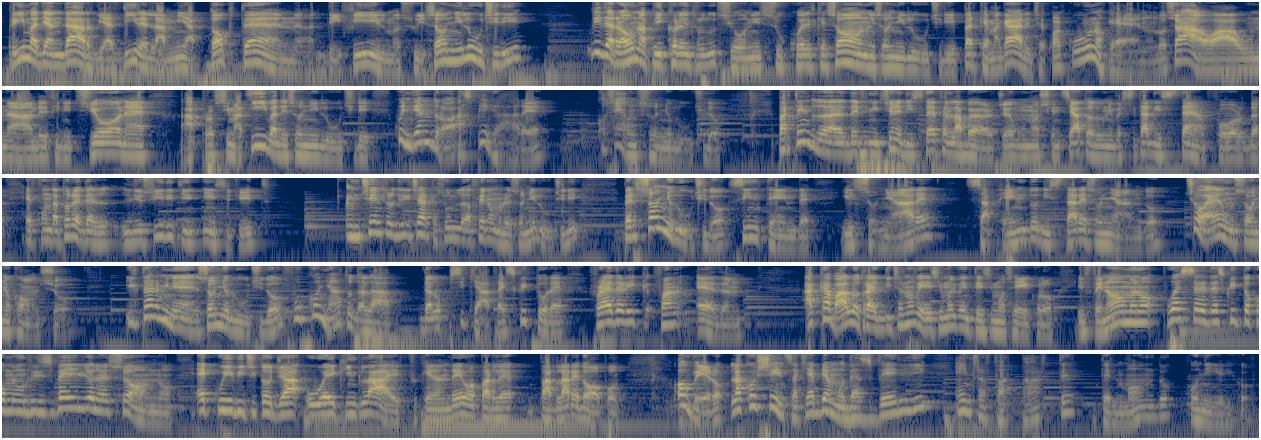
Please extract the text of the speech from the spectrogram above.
prima di andarvi a dire la mia top 10 di film sui sogni lucidi, vi darò una piccola introduzione su quel che sono i sogni lucidi, perché magari c'è qualcuno che non lo sa o ha una definizione approssimativa dei sogni lucidi. Quindi andrò a spiegare cos'è un sogno lucido. Partendo dalla definizione di Stephen LaBerge, uno scienziato all'Università di Stanford e fondatore del Lucidity Institute, un centro di ricerca sul fenomeno dei sogni lucidi, per sogno lucido si intende il sognare sapendo di stare sognando, cioè un sogno conscio. Il termine sogno lucido fu coniato dalla, dallo psichiatra e scrittore Frederick Van Eden a cavallo tra il XIX e il XX secolo. Il fenomeno può essere descritto come un risveglio nel sonno, e qui vi cito già Waking Life, che ne andremo a parle- parlare dopo, ovvero la coscienza che abbiamo da svegli entra a far parte del mondo onirico.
